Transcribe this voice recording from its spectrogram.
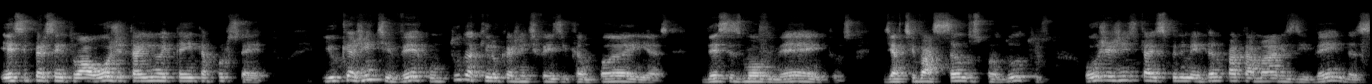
esse percentual hoje está em 80%. E o que a gente vê com tudo aquilo que a gente fez de campanhas, desses movimentos, de ativação dos produtos, hoje a gente está experimentando patamares de vendas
